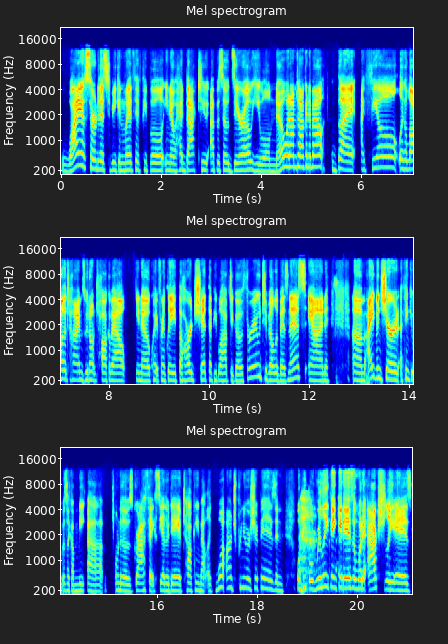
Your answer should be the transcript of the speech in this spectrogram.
why I started this to begin with. If people, you know, head back to episode zero, you will know what I'm talking about. But I feel like a lot of the times we don't talk about you know, quite frankly, the hard shit that people have to go through to build a business. And um, I even shared, I think it was like a uh, one of those graphics the other day of talking about like what entrepreneurship is and what people really think it is and what it actually is.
